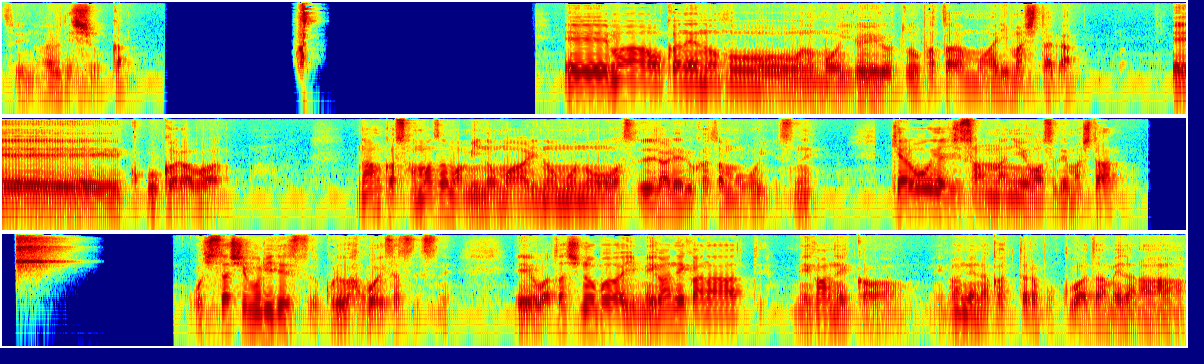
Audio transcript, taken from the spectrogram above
そういうのあるでしょうか。えー、まあお金の方もいろいろとパターンもありましたがえー、ここからはなんか様々身の回りのものを忘れられる方も多いですねキャロ親父さん何を忘れました？お久しぶりです。これはご挨拶ですね。えー、私の場合、メガネかなって。メガネか。メガネなかったら僕はダメだな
